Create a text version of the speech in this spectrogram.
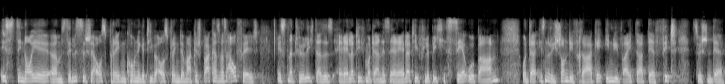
ist die neue ähm, stilistische Ausprägung, kommunikative Ausprägung der Marke Sparkasse. Was auffällt, ist natürlich, dass es relativ modern ist, relativ flippig, sehr urban. Und da ist natürlich schon die Frage, inwieweit da der Fit zwischen der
